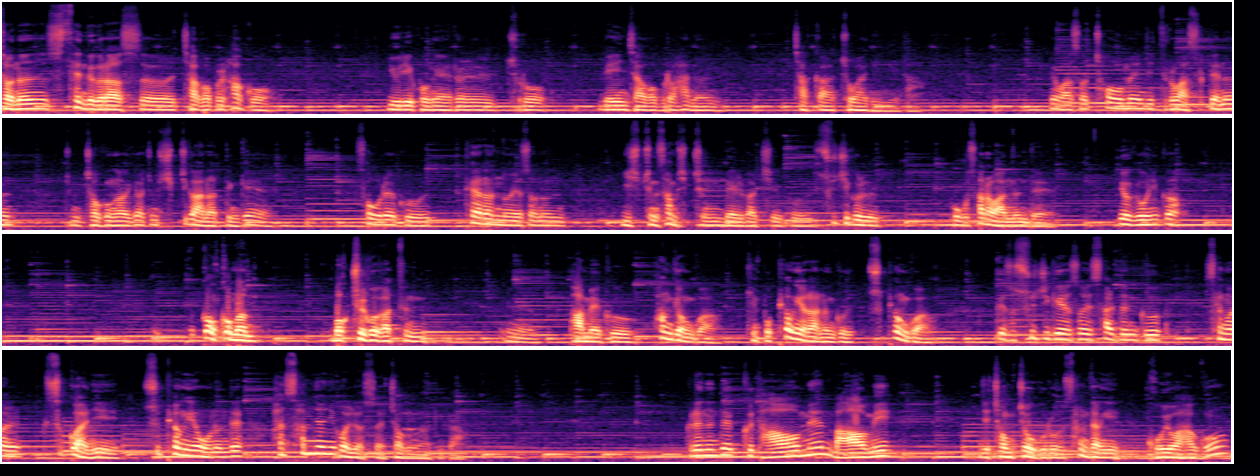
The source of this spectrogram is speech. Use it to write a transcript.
저는 스탠드 글라스 작업을 하고 유리 공예를 주로 메인 작업으로 하는 작가 조한입니다. 와서 처음에 이제 들어왔을 때는 좀 적응하기가 좀 쉽지가 않았던 게 서울의 그 테헤란로에서는 20층, 30층 매일같이 그 수직을 보고 살아왔는데 여기 오니까 껌껌한 먹칠과 같은 예, 밤의 그 환경과 김포 평해라는 그 수평과 그래서 수직에서 살던 그 생활 습관이 수평에 오는데 한 3년이 걸렸어요 적응하기가. 그랬는데 그 다음에 마음이 이제 정적으로 상당히 고요하고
